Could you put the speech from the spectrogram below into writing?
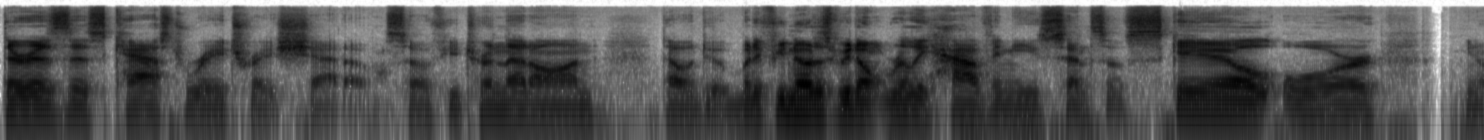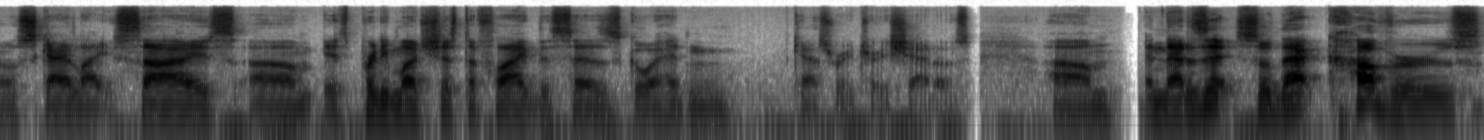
there is this cast ray trace shadow. So if you turn that on, that will do it. But if you notice, we don't really have any sense of scale or you know skylight size. Um, it's pretty much just a flag that says go ahead and cast ray trace shadows, um, and that is it. So that covers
